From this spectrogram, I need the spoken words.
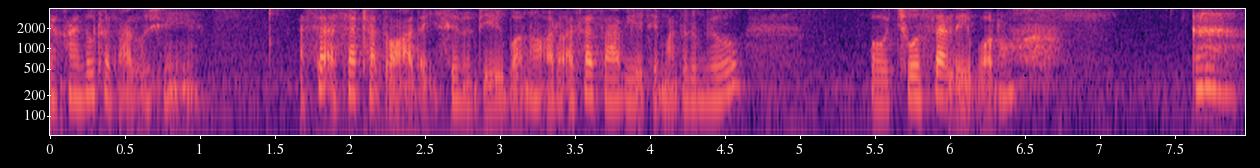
ရခိုင်တုတ်ထပ်စားလို့ရှိရင်အဆက်အဆက်ထပ်သွားတဲ့အဆင်မပြေဘူးပေါ့နော်။အဲ့တော့အဆက်စားပြီးတဲ့အချိန်မှာဒီလိုမျိုးဟိုချိုးဆက်လေးပေါ့နော်။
